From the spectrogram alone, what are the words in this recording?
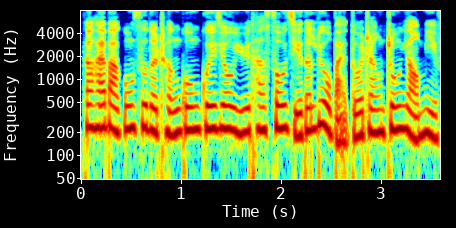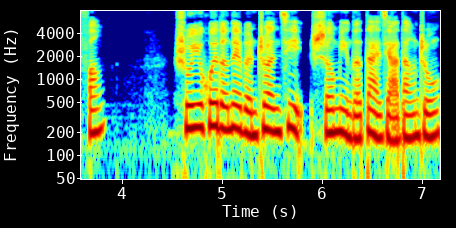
他还把公司的成功归咎于他搜集的六百多张中药秘方。舒玉辉的那本传记《生命的代价》当中，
